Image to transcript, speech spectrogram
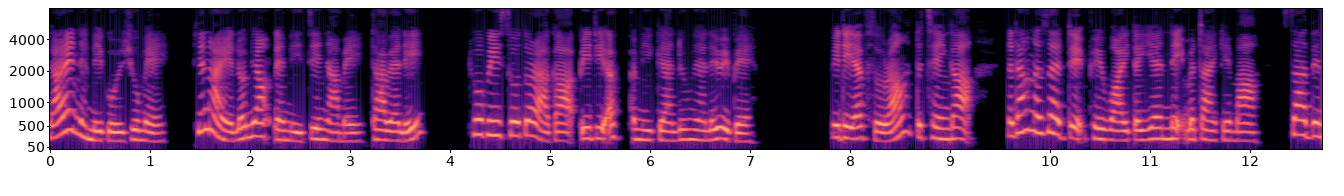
ရတဲ့နေမျိုးကိုယူမယ်ဖြစ်နိုင်ရင်လွတ်မြောက်နယ်မြေကျင်းညာမယ်ဒါပဲလေထိုးပြီးဆိုတော့တာက PDF အမိကန်လူငယ်လေးတွေပဲ PDF ဆိုတာတစ်ချိန်က2021ဖေဖော်ဝါရီတရက်နေ့မတိုင်ခင်မှာစာတင်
